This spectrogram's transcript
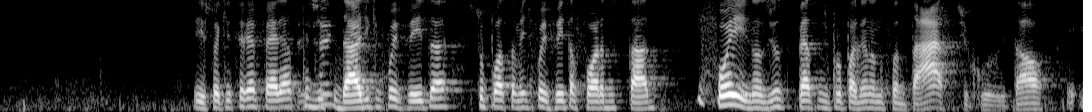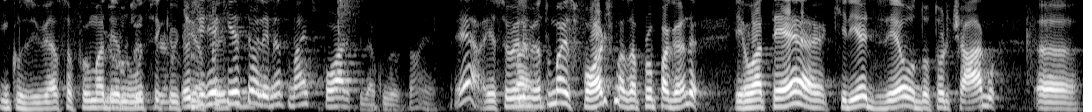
Isso aqui se refere à é publicidade que foi feita, supostamente foi feita fora do Estado. E foi, nós vimos peças de propaganda no Fantástico e tal. Inclusive, essa foi uma denúncia que eu, tinha. Eu diria feito. que esse é o elemento mais forte da acusação. É esse, é, esse é o elemento mais forte, mas a propaganda. Eu até queria dizer ao doutor Tiago. Uh,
